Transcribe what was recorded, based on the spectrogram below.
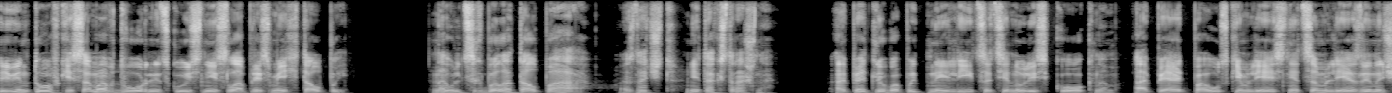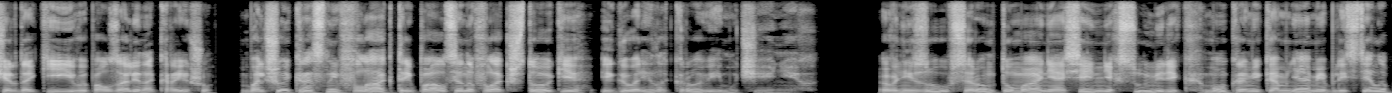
и винтовки сама в дворницкую снесла при смехе толпы. На улицах была толпа, а значит, не так страшно. Опять любопытные лица тянулись к окнам, опять по узким лестницам лезли на чердаки и выползали на крышу. Большой красный флаг трепался на флагштоке и говорил о крови и мучениях. Внизу, в сыром тумане осенних сумерек, мокрыми камнями блестела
